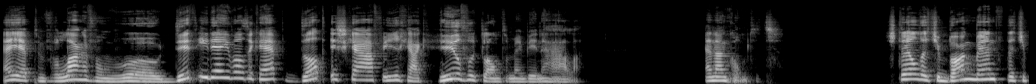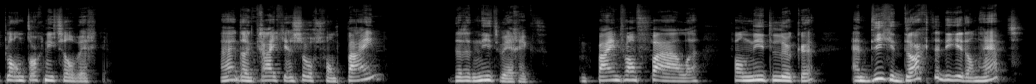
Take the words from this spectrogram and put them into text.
En je hebt een verlangen van, wow, dit idee wat ik heb, dat is gaaf, hier ga ik heel veel klanten mee binnenhalen. En dan komt het. Stel dat je bang bent dat je plan toch niet zal werken dan krijg je een soort van pijn dat het niet werkt. Een pijn van falen, van niet lukken. En die gedachten die je dan hebt,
